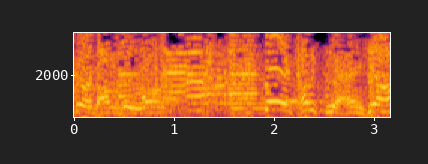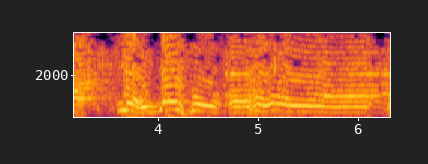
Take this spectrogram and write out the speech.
这当是我在场见下要严肃。阁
